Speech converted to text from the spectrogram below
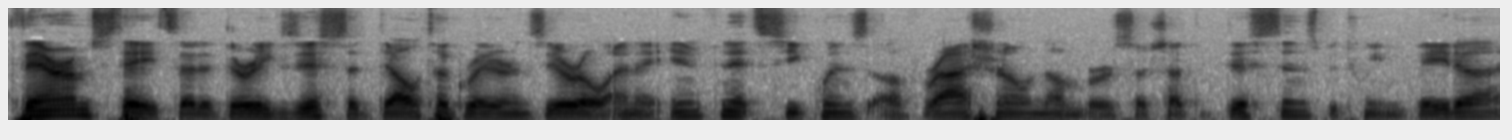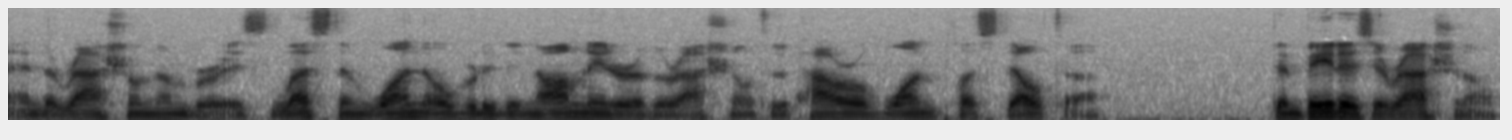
theorem states that if there exists a delta greater than zero and an infinite sequence of rational numbers such that the distance between beta and the rational number is less than 1 over the denominator of the rational to the power of 1 plus delta, then beta is irrational.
